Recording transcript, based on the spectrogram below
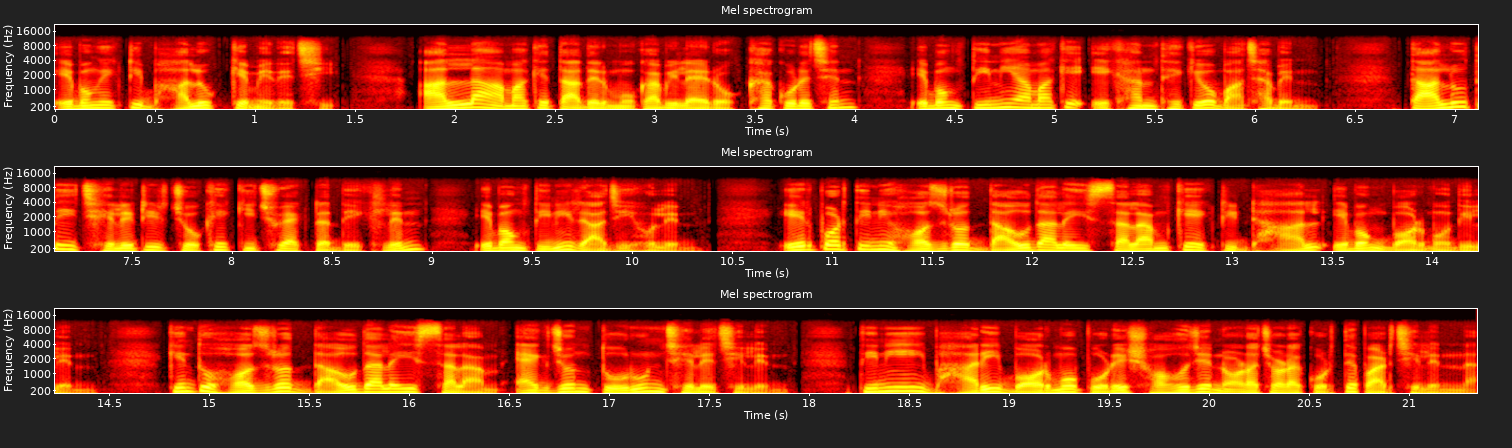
এবং একটি ভালুককে মেরেছি। আল্লাহ আমাকে তাদের মোকাবিলায় রক্ষা করেছেন এবং তিনি আমাকে এখান থেকেও বাঁচাবেন। তালুত এই ছেলেটির চোখে কিছু একটা দেখলেন এবং তিনি রাজি হলেন। এরপর তিনি হজরত দাউদ আলহিসাল্লামকে একটি ঢাল এবং বর্ম দিলেন। কিন্তু হজরত দাউদ আলহিসাল্লাম একজন তরুণ ছেলে ছিলেন। তিনি এই ভারী বর্ম পরে সহজে নড়াচড়া করতে পারছিলেন না।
